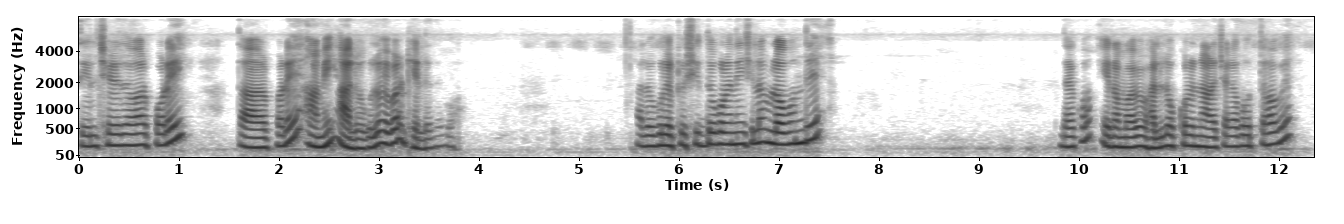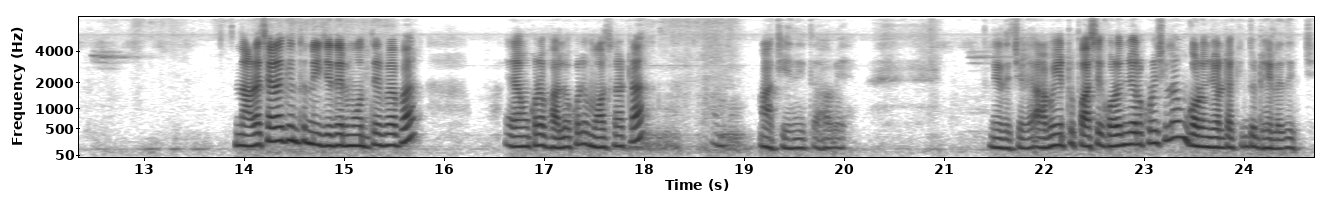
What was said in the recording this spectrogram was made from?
তেল ছেড়ে দেওয়ার পরেই তারপরে আমি আলুগুলো এবার ঢেলে দেবো। আলুগুলো একটু সিদ্ধ করে নিয়েছিলাম লবণ দিয়ে। দেখো এরমভাবে ভালো করে নাড়াচাড়া করতে হবে। নাড়াচাড়া কিন্তু নিজেদের মধ্যে ব্যাপার। এরকম করে ভালো করে মশলাটা মাখিয়ে নিতে হবে। নেড়ে চেড়ে। আমি একটু পাশে গরম জল করেছিলাম, গরম জলটা কিন্তু ঢেলে দিচ্ছি।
